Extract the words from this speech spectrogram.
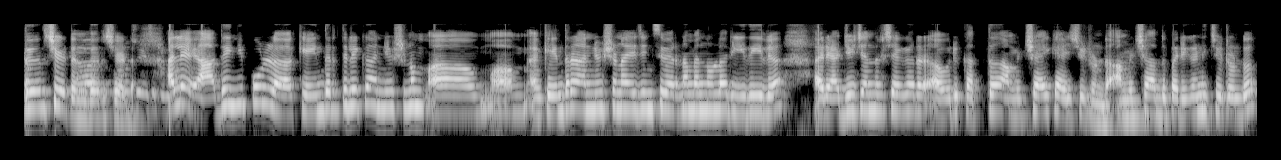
തീർച്ചയായിട്ടും തീർച്ചയായിട്ടും. അല്ലെ അത് ഇനിയിപ്പോൾ കേന്ദ്രത്തിലേക്ക് അന്വേഷണം കേന്ദ്ര അന്വേഷണ ഏജൻസി വരണമെന്നുള്ള രീതിയിൽ രാജീവ് ചന്ദ്രശേഖർ ഒരു കത്ത് അമിത്ഷായ്ക്ക് അയച്ചിട്ടുണ്ട്. അമിത്ഷാ അത് പരിഗണിച്ചിട്ടുണ്ട്.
